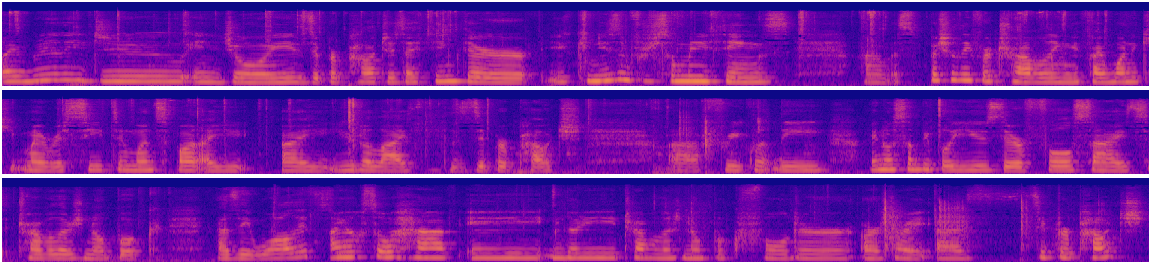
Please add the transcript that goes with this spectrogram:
I really do enjoy zipper pouches. I think they're, you can use them for so many things, um, especially for traveling. If I want to keep my receipts in one spot, I, I utilize the zipper pouch uh, frequently. I know some people use their full-size traveler's notebook as a wallet. I also have a Midori traveler's notebook folder, or sorry, a zipper pouch,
